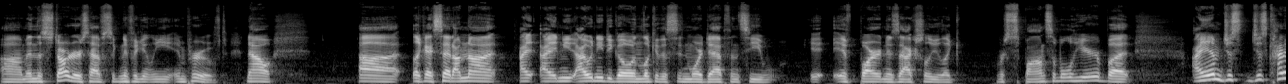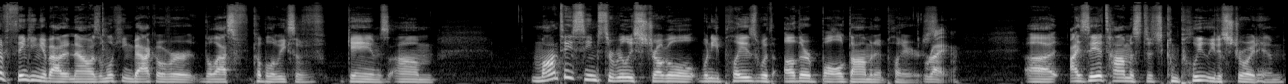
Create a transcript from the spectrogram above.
Um, and the starters have significantly improved. Now, uh, like I said, I'm not. I, I need. I would need to go and look at this in more depth and see if Barton is actually like responsible here. But I am just just kind of thinking about it now as I'm looking back over the last couple of weeks of games. Um, Monte seems to really struggle when he plays with other ball dominant players. Right. Uh, Isaiah Thomas just completely destroyed him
